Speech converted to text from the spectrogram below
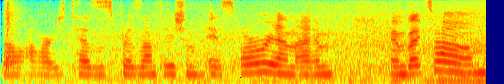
Now our thesis presentation is over and I'm going back to home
